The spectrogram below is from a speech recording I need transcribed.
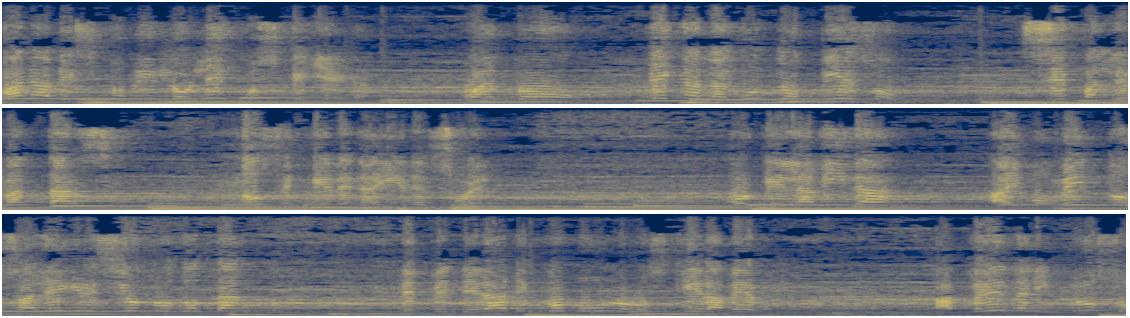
van a descubrir lo lejos que llegan. Cuando tengan algún tropiezo, sepan levantarse, no se queden ahí en el suelo. Porque en la vida hay momentos alegres y otros no tanto. Dependerá de cómo uno los quiera ver. Aprendan incluso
